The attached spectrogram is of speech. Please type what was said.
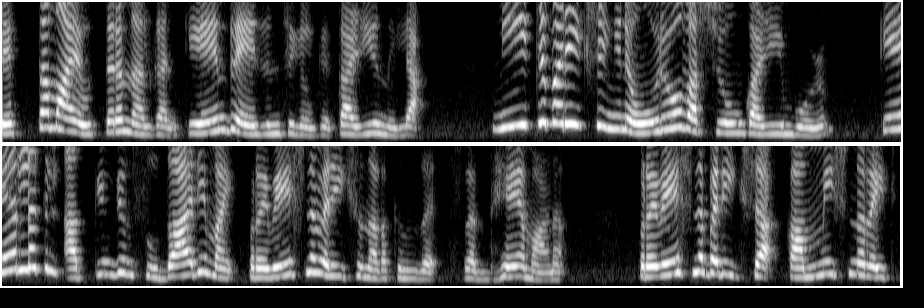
വ്യക്തമായ ഉത്തരം നൽകാൻ കേന്ദ്ര ഏജൻസികൾക്ക് കഴിയുന്നില്ല. നീറ്റ് പരീക്ഷ ഇങ്ങനെ ഓരോ വർഷവും കഴിയുമ്പോഴും കേരളത്തിൽ അത്യന്തം സുതാര്യമായി പ്രവേശന പരീക്ഷ നടക്കുന്നത് ശ്രദ്ധേയമാണ്. പ്രവേശന പരീക്ഷ കമ്മീഷണറേറ്റ്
